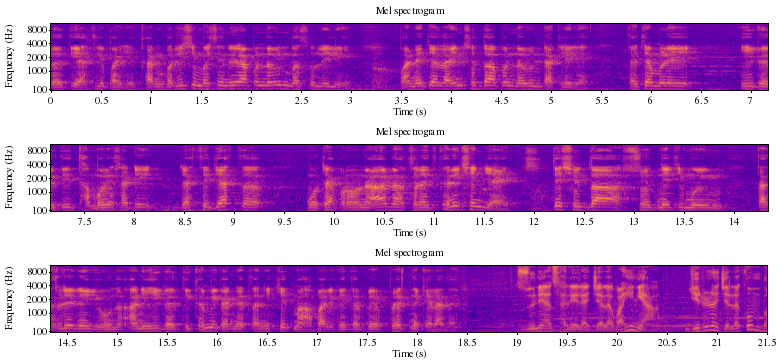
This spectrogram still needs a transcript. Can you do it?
गळती असली पाहिजे. कारण बरीचशी मशिनरी आपण नवीन बसवलेली आहे. पाण्याच्या लाईनसुद्धा आपण नवीन टाकलेल्या आहे त्याच्यामुळे ही गळती थांबवण्यासाठी जास्तीत जास्त मोठ्या प्रमाणात अनऑथराईज कनेक्शन जे आहेत ते सुद्धा शोधण्याची मोहीम तातडीने घेऊन आणि ही गळती कमी करण्याचा निश्चित महापालिकेतर्फे प्रयत्न केला जाईल. जुन्या झालेल्या जलवाहिन्या जीर्ण जलकुंभ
